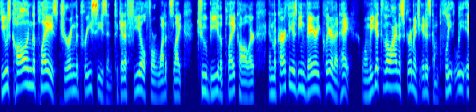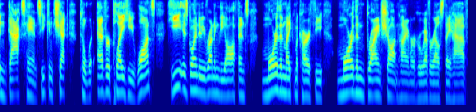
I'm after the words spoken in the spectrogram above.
He was calling the plays during the preseason to get a feel for what it's like to be the play caller. And McCarthy has been very clear that, hey, when we get to the line of scrimmage, it is completely in Dak's hands. He can check to whatever play he wants. He is going to be running the offense more than Mike McCarthy, more than Brian Schottenheimer, whoever else they have.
